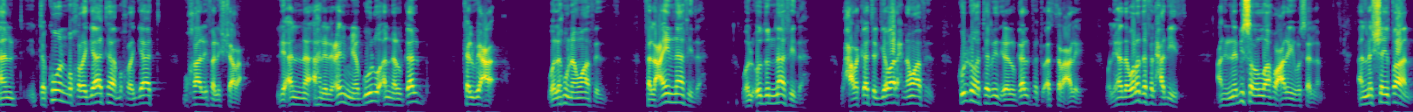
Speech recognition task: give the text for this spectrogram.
أن تكون مخرجاتها مخرجات مخالفة للشرع. لأن أهل العلم يقولوا أن القلب كالوعاء وله نوافذ فالعين نافذة والأذن نافذة وحركات الجوارح نوافذ كلها تريد إلى القلب فتؤثر عليه. ولهذا ورد في الحديث عن النبي صلى الله عليه وسلم أن الشيطان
